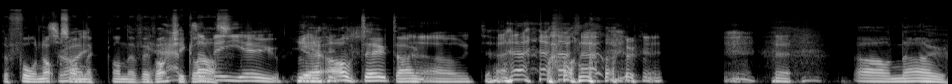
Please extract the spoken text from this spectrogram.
the four knocks That's on the on the Vinvocci glass. To be you. Yeah. Oh, dude, don't. Oh, oh, no. Oh no.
